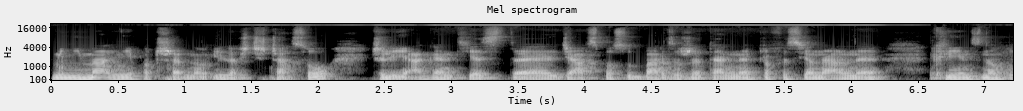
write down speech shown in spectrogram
minimalnie potrzebną ilość czasu, czyli agent jest, e, działa w sposób bardzo rzetelny, profesjonalny, klient znowu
